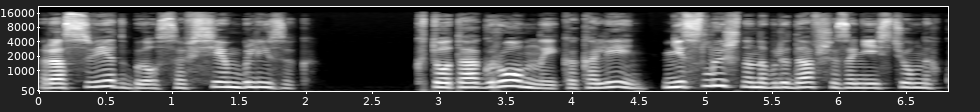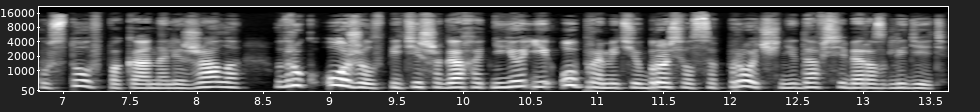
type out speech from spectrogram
Рассвет был совсем близок. Кто-то огромный, как олень, неслышно наблюдавший за ней из темных кустов, пока она лежала, вдруг ожил в пяти шагах от нее и опрометью бросился прочь, не дав себя разглядеть.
